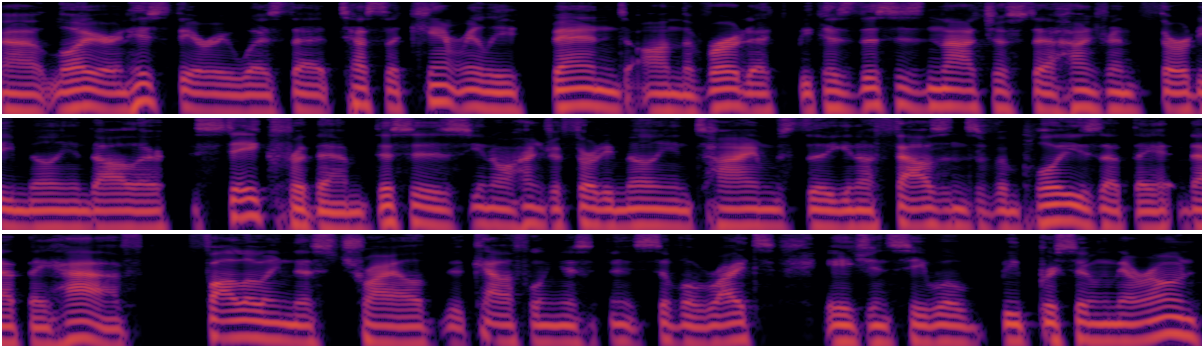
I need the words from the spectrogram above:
uh, lawyer, and his theory was that Tesla can't really bend on the verdict because this is not just a $130 million stake for them. This is, you know, 130 million times the, you know, thousands of employees that they that they have following this trial, the California uh, Civil Rights Agency will be pursuing their own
